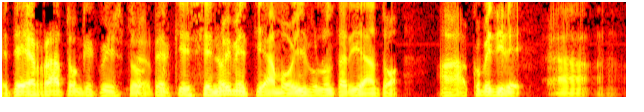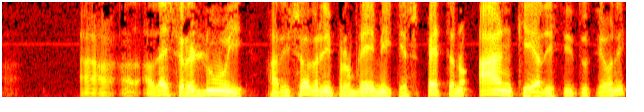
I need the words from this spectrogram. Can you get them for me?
Ed è errato anche questo, certo. perché se noi mettiamo il volontariato a, come dire, a, a, ad essere lui a risolvere i problemi che spettano anche alle istituzioni,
